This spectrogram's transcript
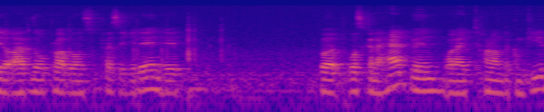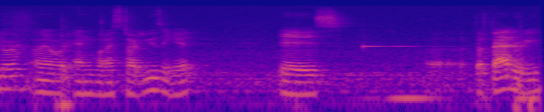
You know, I have no problems pressing it in. It, but what's gonna happen when I turn on the computer or, and when I start using it is uh, the battery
